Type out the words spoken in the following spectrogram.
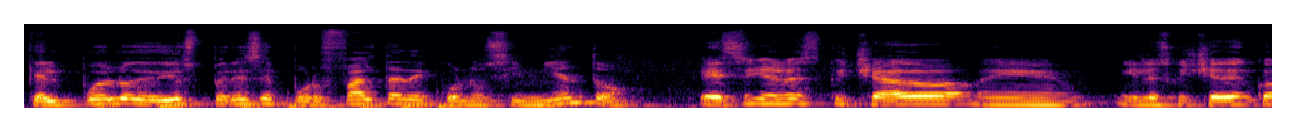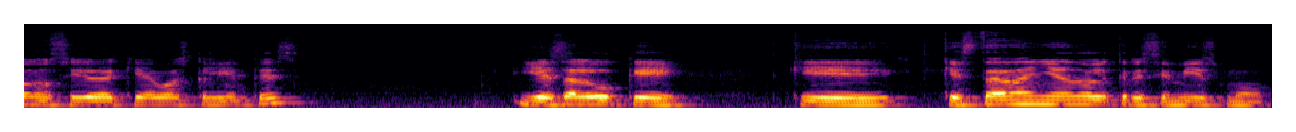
que el pueblo de Dios perece por falta de conocimiento. Eso yo lo he escuchado eh, y lo escuché de un conocido de aquí a Aguascalientes y es algo que, que, está dañando el cristianismo.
